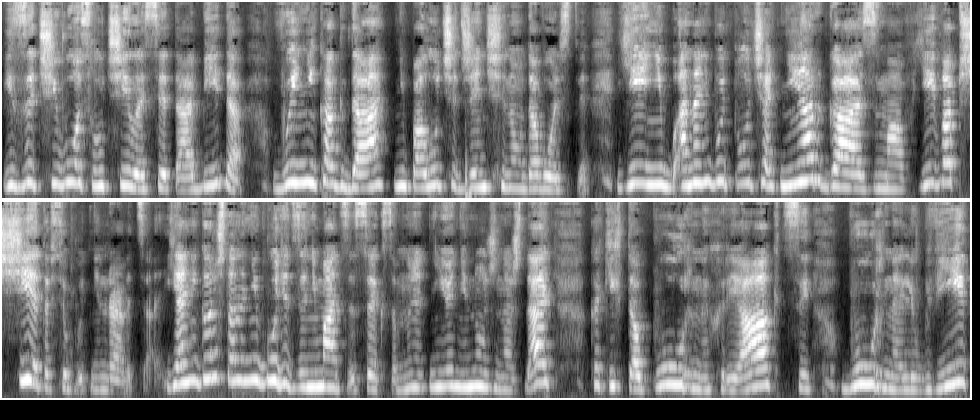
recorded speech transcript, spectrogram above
из-за чего случилась эта обида, вы никогда не получит женщина удовольствие. Ей не, она не будет получать ни оргазмов, ей вообще это все будет не нравиться. Я не говорю, что она не будет заниматься сексом, но от нее не нужно ждать каких-то бурных реакций, бурной любви.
